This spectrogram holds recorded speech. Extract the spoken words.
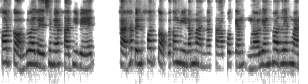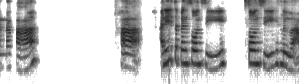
ทอดกรอบด้วยเลยใช่ไหมคะพี่เบสค่ะ ถ้าเป็นทอดกรอบก็ต้องมีน้ำมันนะคะ โปรแกรมของเราเลี่ยงทอดเลี่ยงมันนะคะ ค่ะ อันนี้จะเป็นโซนสีโซนสีเหลือง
